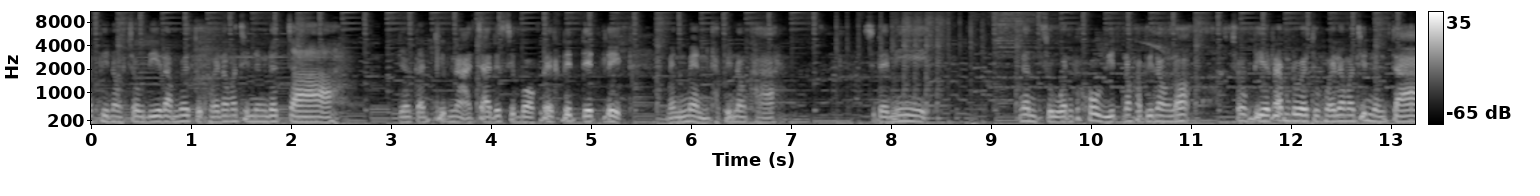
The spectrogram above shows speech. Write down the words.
ให้พี่น้องโชคดีร่ำรวยถูกหวยรางวัลที่หนึ่งเด้อจ้า เดี๋ยวกันคลิปหน้าจ้าเดี๋ยวสิบอกเลขเด็ดเด็ดเลขแม่นแม่นๆค่ะพี่น้องค่ะสิได้มีเงินสวนกับโควิดเนาะค่ะพี่น้องเนาะโชคดีร่ำรวยถูกหวยรางวัลที่หนึ่งจ้า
